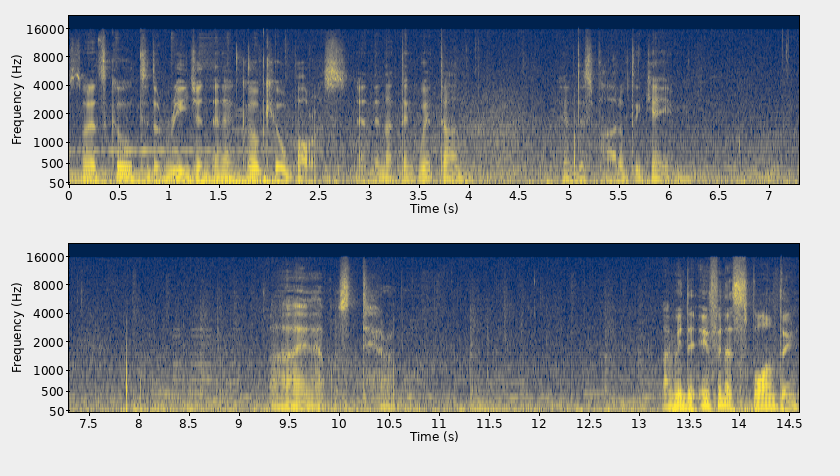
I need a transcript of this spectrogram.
So let's go to the regent and then go kill Boris. And then I think we're done in this part of the game. Aye, that was terrible. I mean the infinite spawn thing.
